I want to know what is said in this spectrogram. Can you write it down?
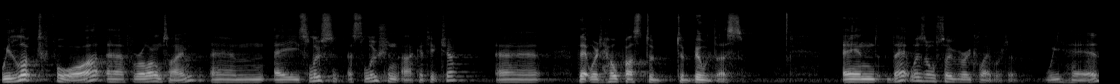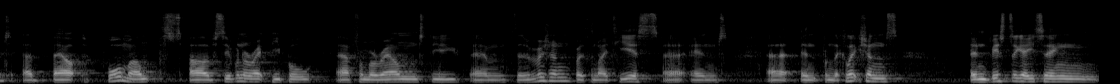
we looked for, uh, for a long time, um, a, solution, a solution architecture uh, that would help us to, to build this. And that was also very collaborative. We had about four months of seven or eight people uh, from around the, um, the division, both in ITS uh, and uh, in, from the collections, investigating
